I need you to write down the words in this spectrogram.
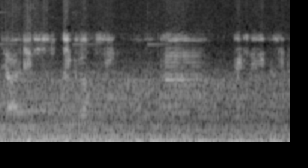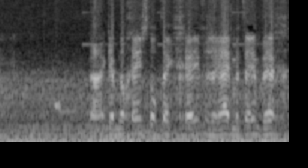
Ja, deze stopteken wel gezien. Eh deze niet gezien ook. Nou, ik heb nog geen stopteken gegeven. Ze rijdt meteen weg.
